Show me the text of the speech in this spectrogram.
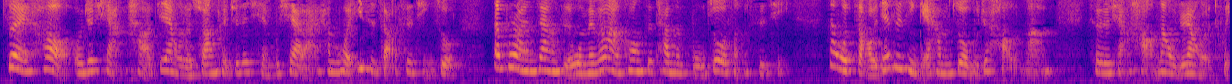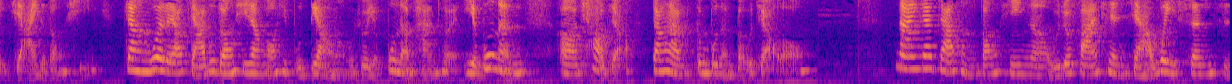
最后我就想，好，既然我的双腿就是闲不下来，他们会一直找事情做，那不然这样子，我没办法控制他们不做什么事情，那我找一件事情给他们做不就好了吗？所以我就想，好，那我就让我的腿夹一个东西，这样为了要夹住东西，让东西不掉呢，我就也不能盘腿，也不能呃翘脚，当然更不能抖脚喽。那应该夹什么东西呢？我就发现夹卫生纸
